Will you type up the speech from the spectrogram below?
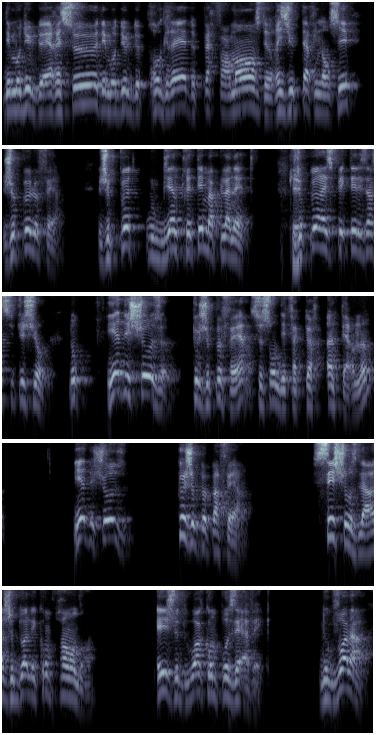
des modules de RSE, des modules de progrès, de performance, de résultats financiers. Je peux le faire. Je peux bien traiter ma planète. Je peux respecter les institutions. Donc, il y a des choses que je peux faire. Ce sont des facteurs internes. Il y a des choses que je ne peux pas faire. Ces choses-là, je dois les comprendre et je dois composer avec. Donc voilà,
